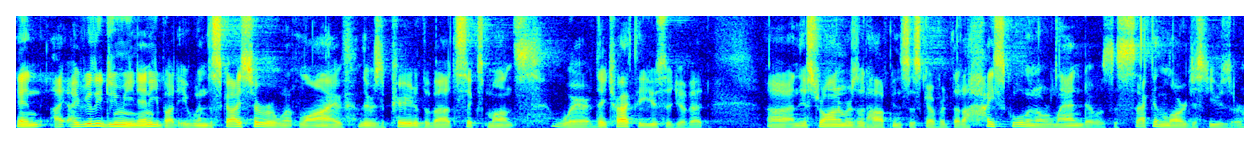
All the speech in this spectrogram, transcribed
And I, I, really do mean anybody. When the SkyServer went live, there was a period of about six months where they tracked the usage of it. Uh, and the astronomers at Hopkins discovered that a high school in Orlando was the second largest user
